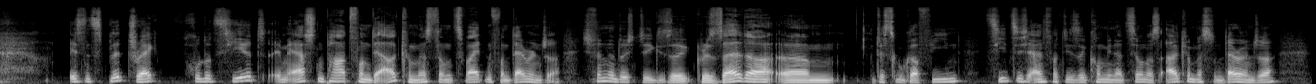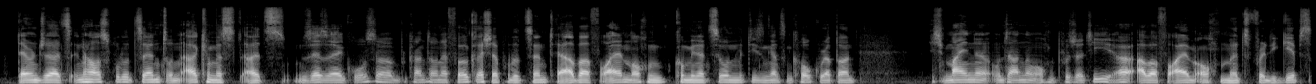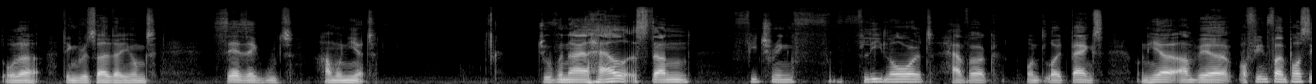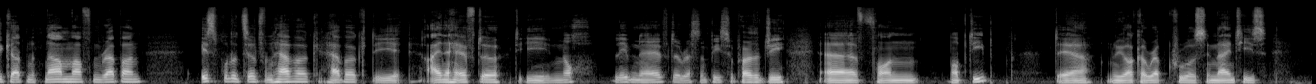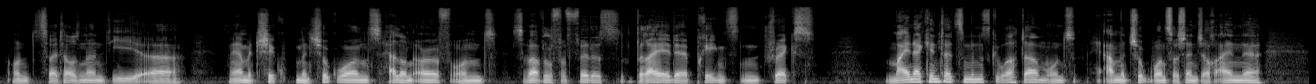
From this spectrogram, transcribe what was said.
ist ein Split-Track, produziert im ersten Part von The Alchemist und im zweiten von Derringer. Ich finde, durch diese Griselda-Diskografien ähm, zieht sich einfach diese Kombination aus Alchemist und Derringer. Derringer als Inhouse-Produzent und Alchemist als sehr, sehr großer, bekannter und erfolgreicher Produzent, der aber vor allem auch in Kombination mit diesen ganzen Coke-Rappern, ich meine unter anderem auch mit Pusha T, ja, aber vor allem auch mit Freddie Gibbs oder den Griselda-Jungs sehr, sehr gut harmoniert. Juvenile Hell ist dann featuring Flea Lord, Havoc und Lloyd Banks. Und hier haben wir auf jeden Fall ein Posse-Cut mit namhaften Rappern. Ist produziert von Havoc. Havoc, die eine Hälfte, die noch lebende Hälfte, Rest in Peace to Prodigy, äh, von Mob Deep, der New Yorker Rap-Crew aus den 90s und 2000ern, die äh, ja, mit, Chick, mit Shook Ones, Hell on Earth und Survival for Fittest, drei der prägendsten Tracks meiner Kindheit zumindest gebracht haben und ja, mit Shook Ones wahrscheinlich auch einen der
